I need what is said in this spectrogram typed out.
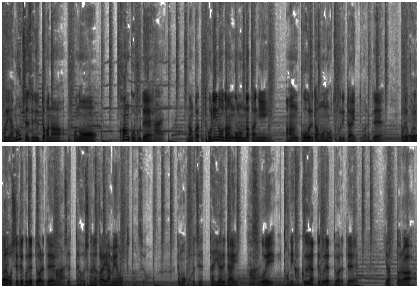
これ山内先生に言ったかな？この韓国で、ーはい。なんか鶏の団子の中にあんこを入れたものを作りたいって言われてこれこれから教えてくれって言われて、はい。絶対美味しくないからやめようって言ったんですよ。でもこれ絶対やりたい、はい。すごいとにかくやってくれって言われてやったら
